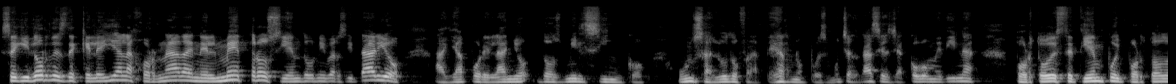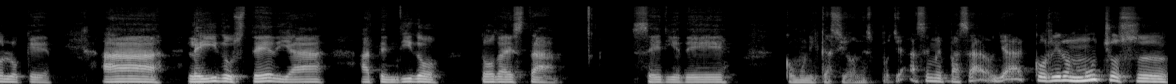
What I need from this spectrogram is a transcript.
seguidor desde que leía la jornada en el metro siendo universitario, allá por el año 2005 un saludo fraterno. Pues muchas gracias, Jacobo Medina, por todo este tiempo y por todo lo que ha leído usted y ha atendido toda esta serie de comunicaciones. Pues ya se me pasaron, ya corrieron muchos, eh,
